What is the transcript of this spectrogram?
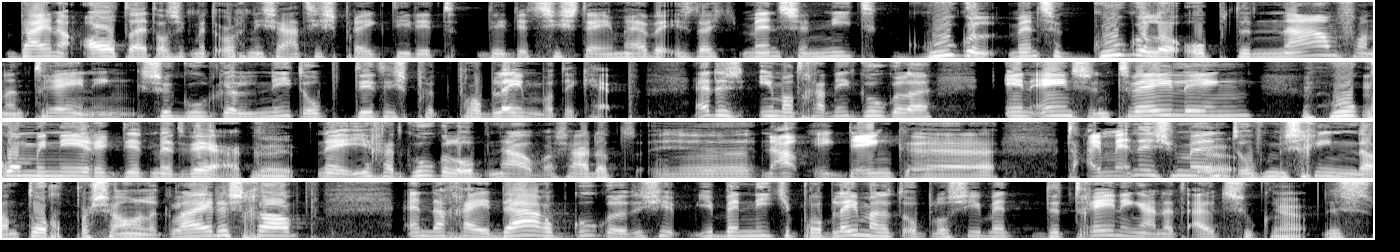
bijna altijd als ik met organisaties spreek die dit, die dit systeem hebben, is dat mensen niet Google, mensen googelen op de naam van een training. Ze googelen niet op dit is het probleem wat ik heb. Hè, dus iemand gaat niet googelen ineens een tweeling. Hoe combineer ik dit met werk? Nee. Nee, je gaat googlen op, nou, waar zou dat... eh, nou, ik denk eh, time management Ja. of misschien dan toch persoonlijk leiderschap. En dan ga je daarop googlen. Dus je, je bent niet je probleem aan het oplossen, je bent de training aan het uitzoeken. Ja. Dus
